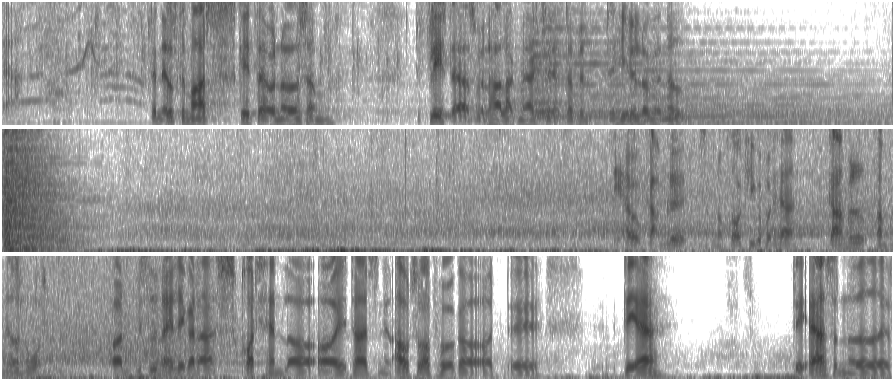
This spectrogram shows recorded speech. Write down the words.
Ja. Den 11. marts skete der jo noget, som de fleste af os vel har lagt mærke til, at der blev det hele lukket ned. Det er jo gamle, som når man står og kigger på det her, gammel ramponeret lort. Og ved siden af ligger der skrothandler, og der er sådan en autoophugger, og øh, det er det er sådan noget, øh,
